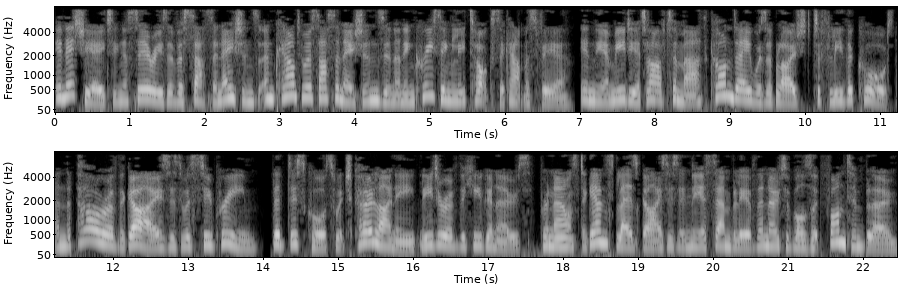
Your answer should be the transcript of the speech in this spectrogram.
initiating a series of assassinations and counter-assassinations in an increasingly toxic atmosphere. In the immediate aftermath Condé was obliged to flee the court, and the power of the Guises was supreme. The discourse which Coligny, leader of the Huguenots, pronounced against Les Guises in the Assembly of the Notables at Fontainebleau,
